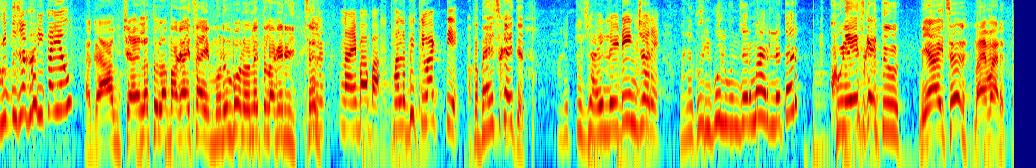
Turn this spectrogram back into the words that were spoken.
मी तुझ्या घरी काय येऊ? अगं आमच्या आईला तुला बघायचं आहे म्हणून बोलवलंय तुला घरी. चल. नाही बाबा मला भीती वाटते अगं भ्यायचं काय त्यात? अरे तुझ्या आई लय डेंजर आहे. मला घरी बोलवून जर मारलं तर? खुळी आहेस काय तू? मी आहे चल. नाही मारत.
